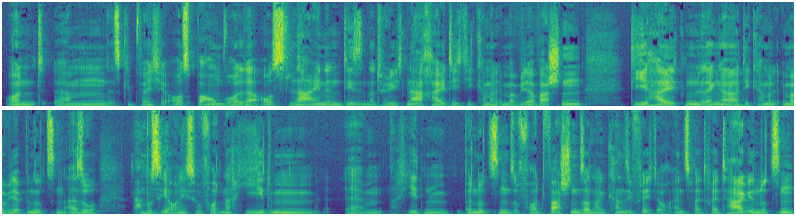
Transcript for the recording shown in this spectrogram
Und ähm, es gibt welche aus Baumwolle, aus Leinen. Die sind natürlich nachhaltig. Die kann man immer wieder waschen. Die halten länger. Die kann man immer wieder benutzen. Also man muss sie auch nicht sofort nach jedem, ähm, nach jedem Benutzen sofort waschen, sondern kann sie vielleicht auch ein, zwei, drei Tage nutzen.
